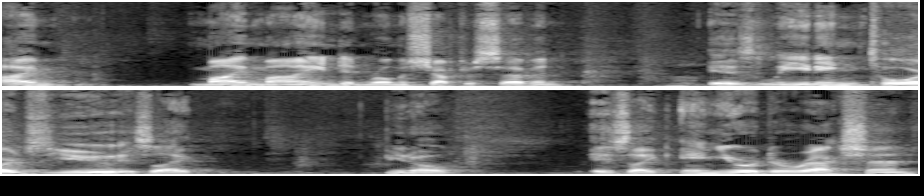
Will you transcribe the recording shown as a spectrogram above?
I'm my mind in Romans chapter seven is leaning towards you. Is like, you know, is like in your direction.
